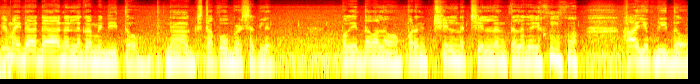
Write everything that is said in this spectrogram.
May dadaanan lang kami dito. Nag-stop over saglit. Pakita ko lang, parang chill na chill lang talaga yung hayop dito.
